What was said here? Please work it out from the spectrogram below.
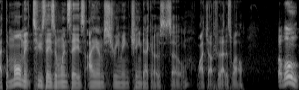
at the moment Tuesdays and Wednesdays I am streaming Chained Echoes, so watch out for that as well. Ba boom.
